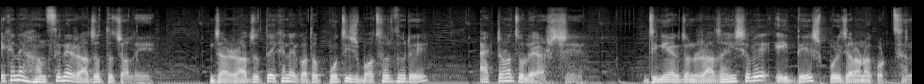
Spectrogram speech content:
এখানে হানসেনের রাজত্ব চলে, যার রাজত্ব এখানে গত পঁচিশ বছর ধরে একটানা চলে আসছে। যিনি একজন রাজা হিসেবে এই দেশ পরিচালনা করছেন।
